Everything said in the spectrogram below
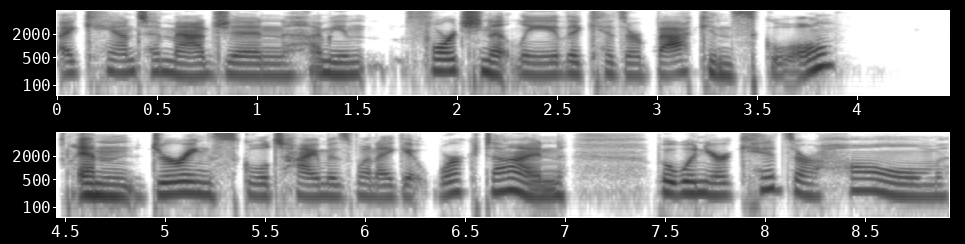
I can't imagine. I mean, fortunately, the kids are back in school. And during school time is when I get work done. But when your kids are home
